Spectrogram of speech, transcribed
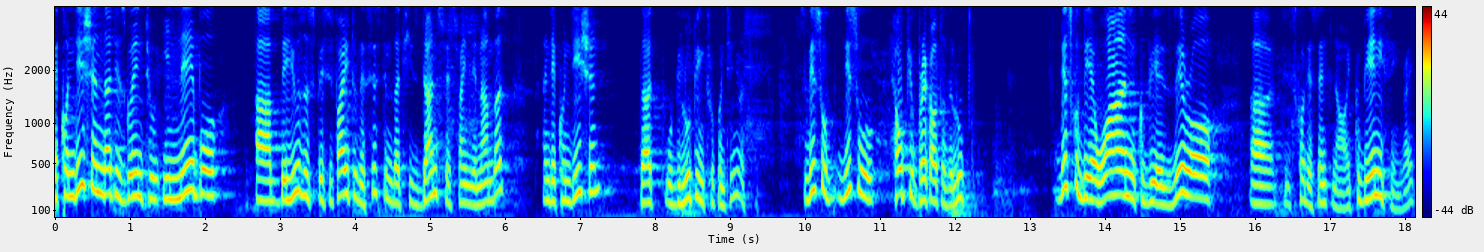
A condition that is going to enable uh, the user specify to the system that he's done specifying the numbers, and a condition that will be looping through continuously. So this will, this will help you break out of the loop. This could be a one, could be a zero, uh, it's called a sentinel, it could be anything, right?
